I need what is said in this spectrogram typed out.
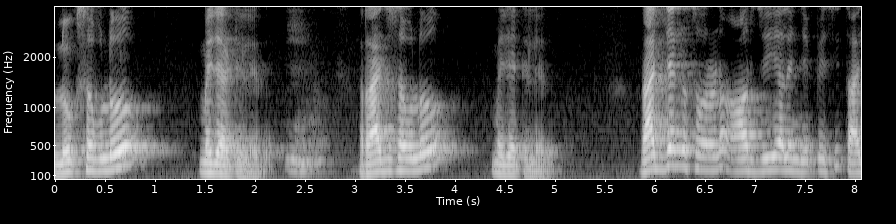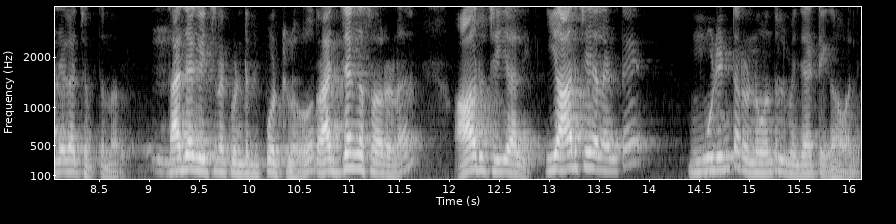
లోక్సభలో మెజారిటీ లేదు. రాజ్యసభలో మెజారిటీ లేదు. రాజ్యాంగ సవరణ ఆరు చేయాలని చెప్పేసి తాజాగా చెప్తున్నారు. తాజాగా ఇచ్చినటువంటి రిపోర్ట్లో రాజ్యాంగ సవరణ ఆరు చేయాలి. ఈ ఆరు చేయాలంటే మూడింట రెండు వందల మెజారిటీ కావాలి.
